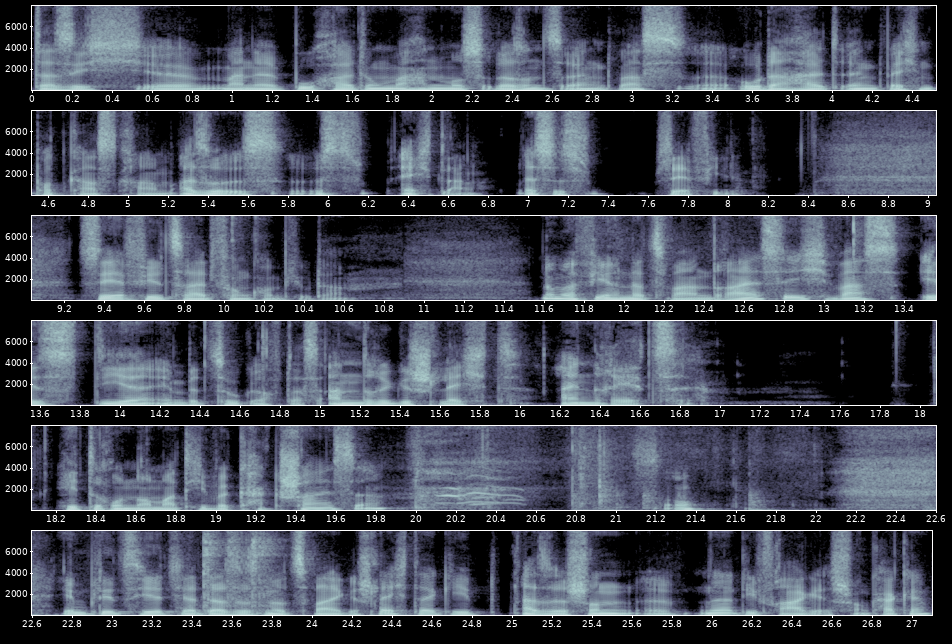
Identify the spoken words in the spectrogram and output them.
dass ich äh, meine Buchhaltung machen muss oder sonst irgendwas äh, oder halt irgendwelchen Podcast-Kram. Also es ist echt lang. Es ist sehr viel. Sehr viel Zeit vom Computer. Nummer 432. Was ist dir in Bezug auf das andere Geschlecht ein Rätsel? Heteronormative Kackscheiße. so. Impliziert ja, dass es nur zwei Geschlechter gibt. Also schon, äh, ne, die Frage ist schon kacke.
